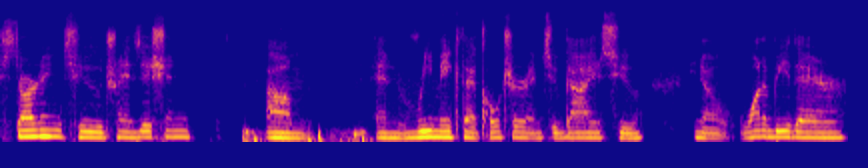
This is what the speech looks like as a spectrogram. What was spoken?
starting to transition um, and remake that culture into guys who, you know, want to be there,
